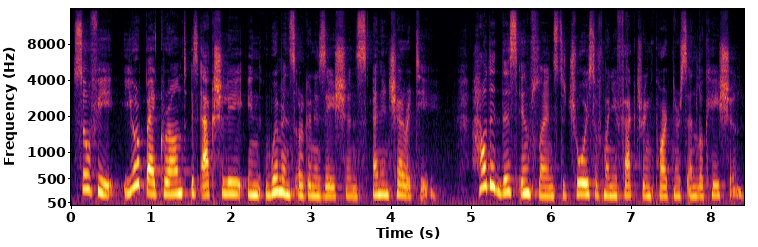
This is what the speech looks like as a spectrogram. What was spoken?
Sophie, your background is actually in women's organizations and in charity. How did this influence the choice of manufacturing partners and location?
